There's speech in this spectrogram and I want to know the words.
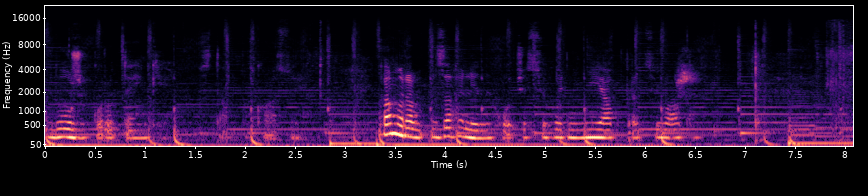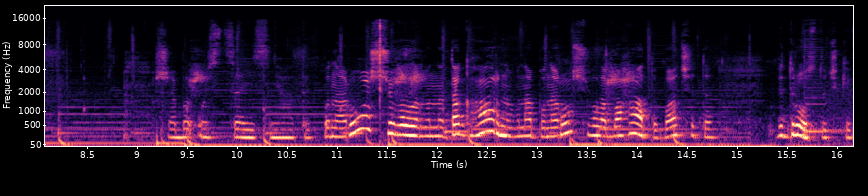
Дуже коротенький. Ось так показую. Камера взагалі не хоче сьогодні ніяк працювати. Ще ось цей зняти. Понарощувала вона так гарно, вона понарощувала багато, бачите, відросточків.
